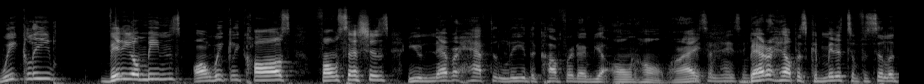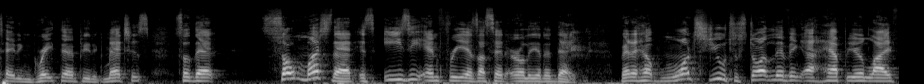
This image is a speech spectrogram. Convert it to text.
weekly video meetings or weekly calls, phone sessions. You never have to leave the comfort of your own home. All right. That's amazing. BetterHelp is committed to facilitating great therapeutic matches so that so much that it's easy and free, as I said earlier today. BetterHelp wants you to start living a happier life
